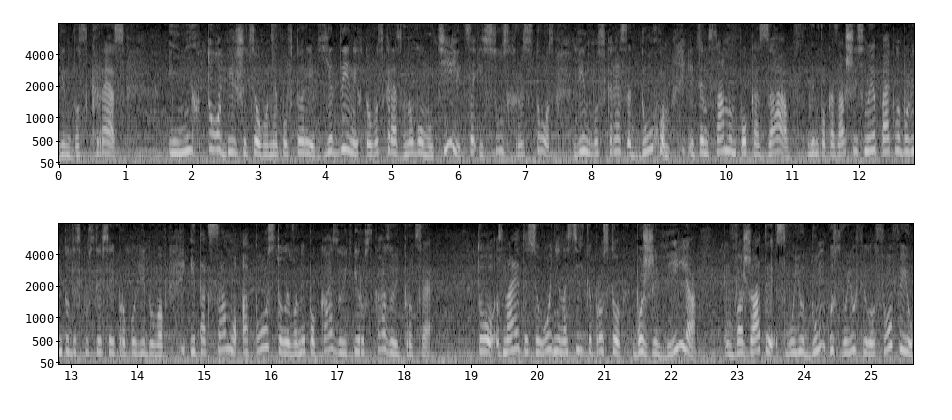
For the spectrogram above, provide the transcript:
Він воскрес. І ніхто більше цього не повторив. Єдиний, хто воскрес в новому тілі, це Ісус Христос. Він воскрес духом і тим самим показав. Він показав, що існує пекло, бо він туди спустився і проповідував. І так само апостоли вони показують і розказують про це. То знаєте, сьогодні настільки просто божевілля вважати свою думку, свою філософію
